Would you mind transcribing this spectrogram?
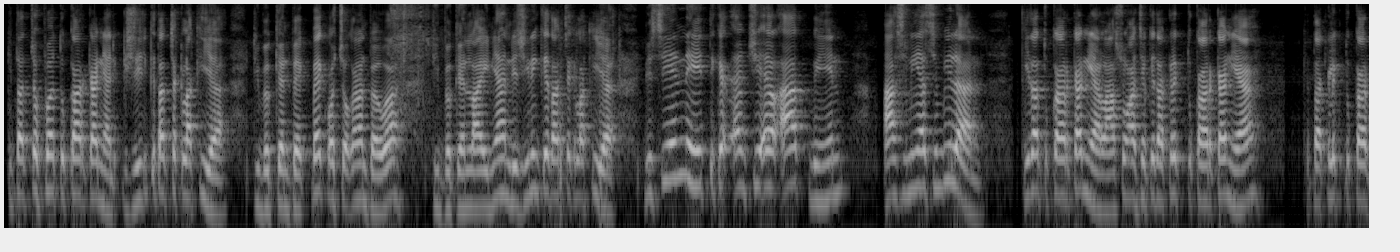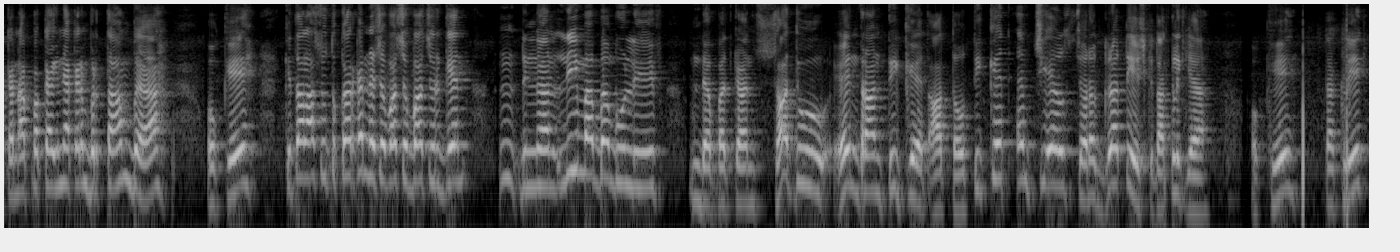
Kita coba tukarkan ya. Di sini kita cek lagi ya. Di bagian backpack pojok kanan bawah, di bagian lainnya di sini kita cek lagi ya. Di sini tiket MCL admin aslinya 9 kita tukarkan ya langsung aja kita klik tukarkan ya. Kita klik tukarkan apakah ini akan bertambah? Oke kita langsung tukarkan ya sobat-sobat surgen. Hmm, dengan 5 bambu leaf mendapatkan satu entran tiket atau tiket MCL secara gratis. Kita klik ya. Oke kita klik.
